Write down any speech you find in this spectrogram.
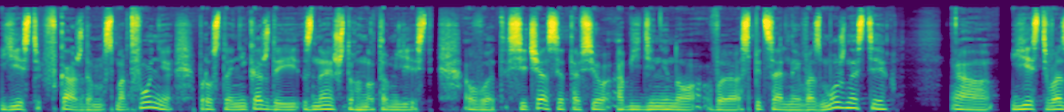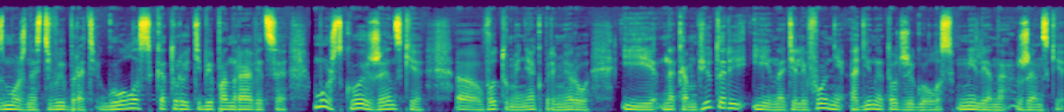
есть в каждом смартфоне, просто не каждый знает, что оно там есть. Вот. Сейчас это все объединено в специальные возможности – есть возможность выбрать голос, который тебе понравится, мужской, женский. А, вот у меня, к примеру, и на компьютере, и на телефоне один и тот же голос. Милена, женский.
